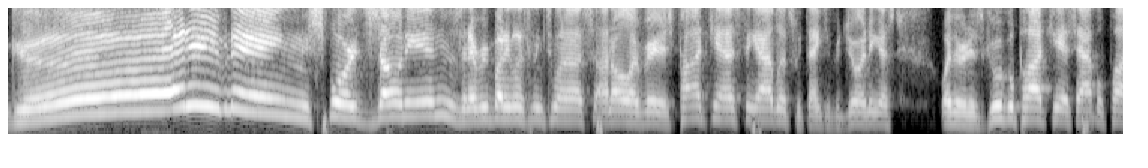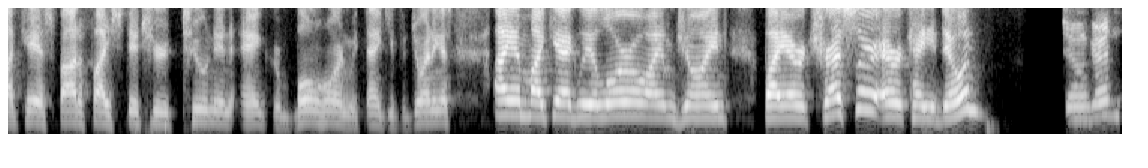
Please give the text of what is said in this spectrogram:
Good evening, Sports Zonians, and everybody listening to us on all our various podcasting outlets. We thank you for joining us, whether it is Google Podcasts, Apple Podcasts, Spotify, Stitcher, TuneIn, Anchor, Bullhorn. We thank you for joining us. I am Mike Aglioloro. I am joined by Erich Tressler. Erich, how you doing? Doing good.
